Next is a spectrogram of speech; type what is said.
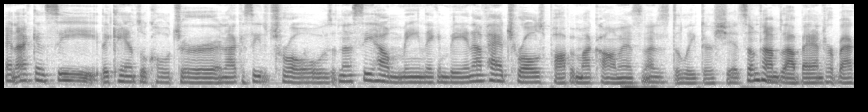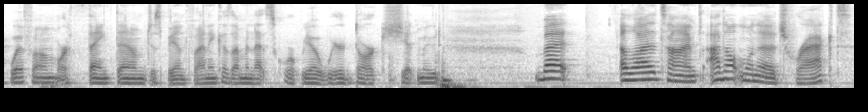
And i can see the cancel culture and i can see the trolls and i see how mean they can be. And i've had trolls pop in my comments and i just delete their shit. Sometimes i banter back with them or thank them just being funny because i'm in that scorpio weird dark shit mood. But a lot of times I don't want to attract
